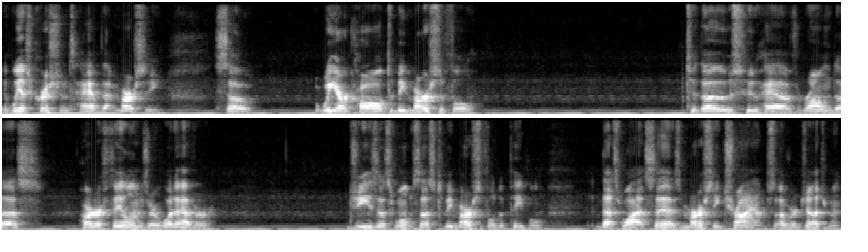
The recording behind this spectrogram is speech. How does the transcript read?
And we as Christians have that mercy. So we are called to be merciful to those who have wronged us, hurt our feelings, or whatever. Jesus wants us to be merciful to people. That's why it says mercy triumphs over judgment.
